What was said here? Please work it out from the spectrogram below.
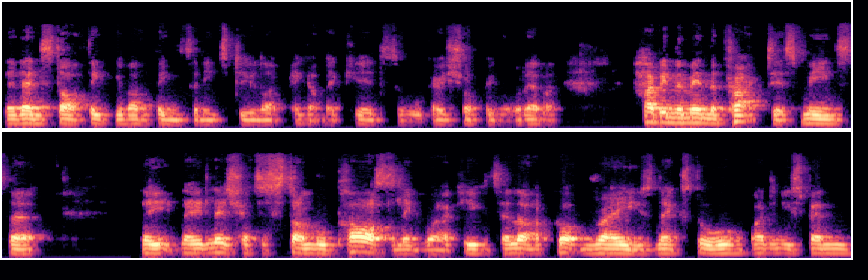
They then start thinking of other things they need to do, like pick up their kids or go shopping or whatever. Having them in the practice means that they, they literally have to stumble past the link worker. You can say, look, I've got Ray who's next door. Why don't you spend,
